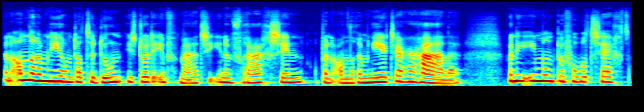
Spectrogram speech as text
Een andere manier om dat te doen is door de informatie in een vraagzin op een andere manier te herhalen. Wanneer iemand bijvoorbeeld zegt:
